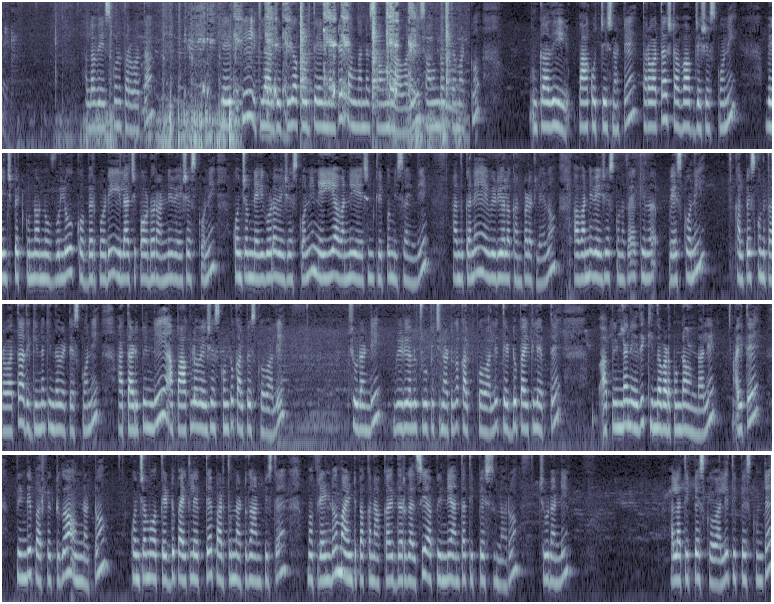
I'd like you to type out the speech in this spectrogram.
అలా వేసుకున్న తర్వాత ప్లేట్కి ఇట్లా గట్టిగా కొడితే ఏంటంటే టంగ్ అన్న సౌండ్ రావాలి. సౌండ్ వస్తే మటుకు ఇంకా అది పాకు వచ్చేసినట్టే తర్వాత స్టవ్ ఆఫ్ చేసేసుకొని వేయించి పెట్టుకున్న నువ్వులు కొబ్బరి పొడి ఇలాచి పౌడర్ అన్నీ వేసేసుకొని కొంచెం నెయ్యి కూడా వేసేసుకొని నెయ్యి అవన్నీ వేసిన క్లిప్ మిస్ అయింది. అందుకనే వీడియోలో కనపడట్లేదు. అవన్నీ వేసేసుకున్న తర్వాత కింద వేసుకొని కలిపేసుకున్న తర్వాత అది గిన్నె కింద పెట్టేసుకొని ఆ తడిపిండి ఆ పాకులో వేసేసుకుంటూ కలిపేసుకోవాలి. చూడండి వీడియోలో చూపించినట్టుగా కలుపుకోవాలి. తెడ్డు పైకి లేపితే ఆ పిండి అనేది కింద పడకుండా ఉండాలి. అయితే పిండి పర్ఫెక్ట్గా ఉన్నట్టు కొంచెము తెడ్డు పైకి లేపితే పడుతున్నట్టుగా అనిపిస్తే మా ఫ్రెండ్ మా ఇంటి పక్కన అక్క ఇద్దరు కలిసి ఆ పిండి అంతా తిప్పేస్తున్నారు. చూడండి. అలా తిప్పేసుకోవాలి. తిప్పేసుకుంటే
